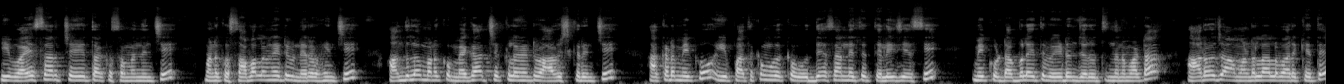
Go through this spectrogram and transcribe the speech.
ఈ వైఎస్ఆర్ చేయుతకు సంబంధించి మనకు సభలు అనేటివి నిర్వహించి అందులో మనకు మెగా చెక్కులు అనేటివి ఆవిష్కరించి అక్కడ మీకు ఈ పథకం యొక్క ఉద్దేశాన్ని అయితే తెలియజేసి మీకు డబ్బులు అయితే వేయడం జరుగుతుందనమాట ఆ రోజు ఆ మండలాల వారికి అయితే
